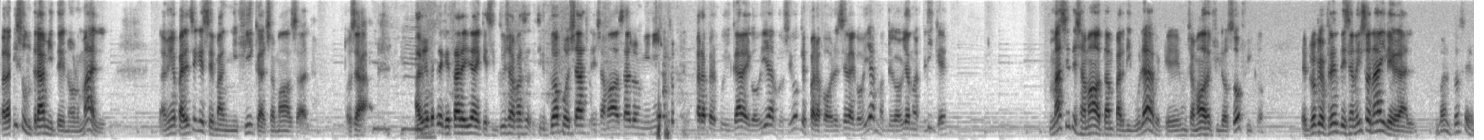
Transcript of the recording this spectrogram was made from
Para mí es un trámite normal. A mí me parece que se magnifica el llamado a sala. O sea, a mí me parece que está la idea de que si tú, llamas, si tú apoyás el llamado a a un ministro es para perjudicar al gobierno. Digo que es para favorecer al gobierno, que el gobierno explique. Más este llamado tan particular, que es un llamado de filosófico. El propio Frente dice, no hizo nada ilegal. Bueno, entonces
